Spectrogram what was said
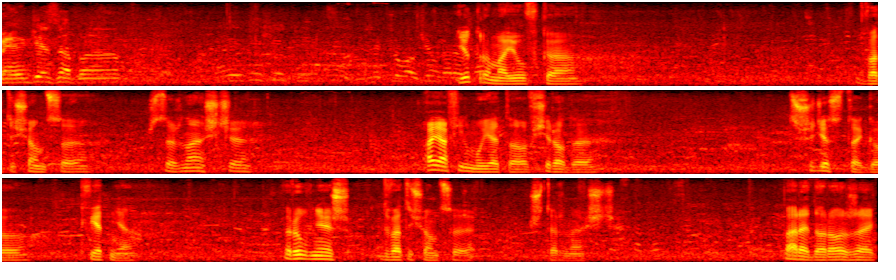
będzie zabawa. jutro majówka 2014 a ja filmuję to w środę 30 kwietnia również 2014 parę dorożek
